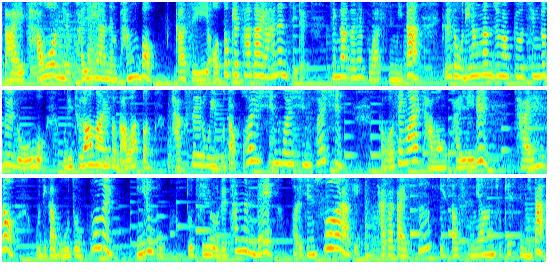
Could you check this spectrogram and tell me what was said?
나의 자원을 관리하는 방법까지 어떻게 찾아야 하는지를 생각을 해 보았습니다. 그래서 우리 향남중학교 친구들도 우리 드라마에서 나왔던 박세로이보다 훨씬 훨씬 훨씬 더 생활 자원 관리를 잘 해서 우리가 모두 꿈을 이루고 또 진로를 찾는데 훨씬 수월하게 다가갈 수 있었으면 좋겠습니다.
